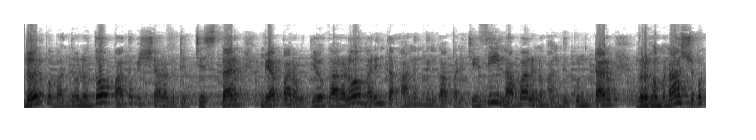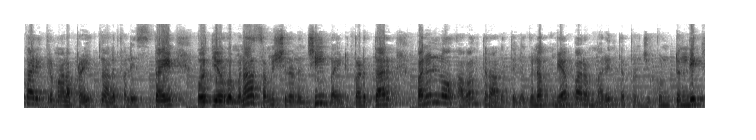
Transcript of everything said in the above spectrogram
దూరపు బంధువులతో పాత విషయాలను చర్చిస్తారు. వ్యాపార ఉద్యోగాలలో మరింత ఆనందంగా పనిచేసి లాభాలను అందుకుంటారు. గృహమున శుభ కార్యక్రమాల ప్రయత్నాలు ఫలిస్తాయి. ఉద్యోగమున సమస్యల నుంచి బయటపడతారు. పనుల్లో అవాంతరాలు తొలగున వ్యాపారం మరింత పుంజుకుంటుంది.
